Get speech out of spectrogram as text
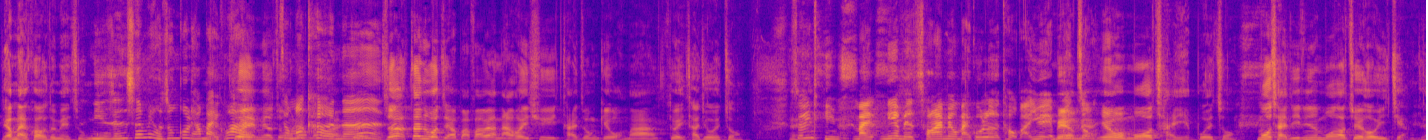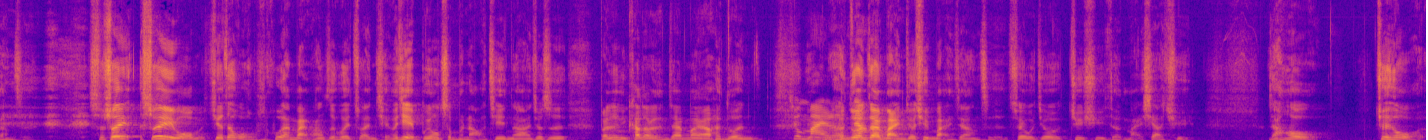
两百块我都没中过。你人生没有中过两百块？对，没有中过。怎么可能？只要，但是我只要把发票拿回去台中给我妈，对，她就会中。所以你买，你也没有从来没有买过乐透吧？因为也没有，因为我摸彩也不会中，摸彩一定是摸到最后一奖这样子。所以，所以我觉得我忽然买房子会赚钱，而且也不用什么脑筋啊，就是反正你看到有人在卖啊，很多人就买了，很多人在买，你就去买这样子，所以我就继续的买下去，然后最后我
